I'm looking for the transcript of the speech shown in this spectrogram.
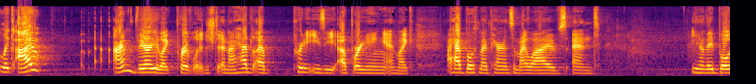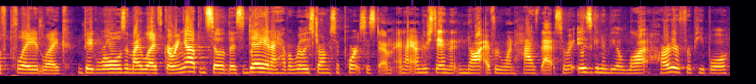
Like I, I'm very like privileged and I had a pretty easy upbringing and like I have both my parents in my lives and you know they both played like big roles in my life growing up and still this day and I have a really strong support system and I understand that not everyone has that so it is going to be a lot harder for people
